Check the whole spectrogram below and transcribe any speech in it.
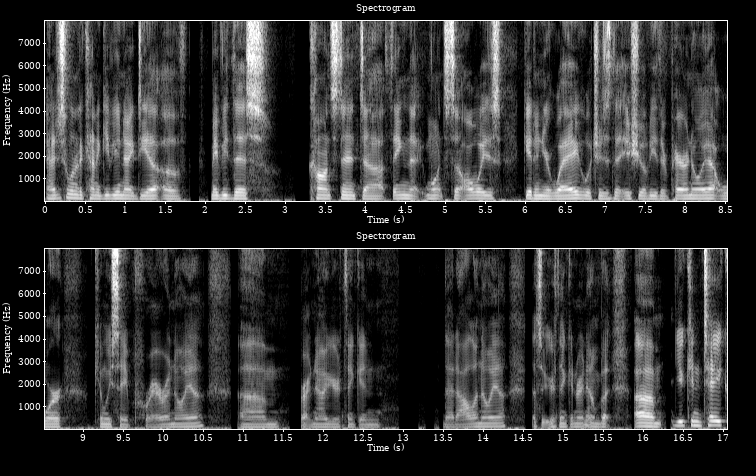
And I just wanted to kind of give you an idea of maybe this constant uh, thing that wants to always get in your way, which is the issue of either paranoia or can we say prayeranoia? Um, right now you're thinking that Alanoia. That's what you're thinking right now. But um, you can take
